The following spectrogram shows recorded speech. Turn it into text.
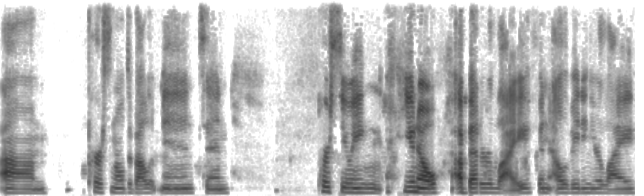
um personal development and pursuing you know a better life and elevating your life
